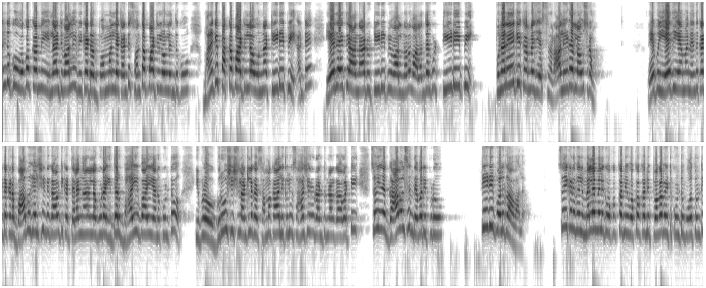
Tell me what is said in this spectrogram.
ఎందుకు ఒక్కొక్కరిని ఇలాంటి వాళ్ళని వికెట్ పొమ్మని లేక సొంత పార్టీలో ఎందుకు? మనకి పక్క పార్టీలో ఉన్న టీడీపీ అంటే ఏదైతే ఆనాడు టీడీపీ వాళ్ళు ఉన్నారో వాళ్ళందరూ కూడా టీడీపీ పునరేకీకరణ చేస్తున్నారు. ఆ లీడర్లు అవసరం. రేపు ఏది ఏమని ఎందుకంటే అక్కడ బాబు గెలిచిండు కాబట్టి ఇక్కడ తెలంగాణలో కూడా ఇద్దరు బాయి బాయి అనుకుంటూ ఇప్పుడు గురువు శిష్యులు అంటలుగా సమకాలికులు సహచరుడు అంటున్నారు కాబట్టి సో ఈయన కావాల్సింది ఎవరు ఇప్పుడు? టీడీపీలు కావాలి. సో ఇక్కడ వీళ్ళు మెల్లమెల్లగా ఒక్కొక్కరిని ఒక్కొక్కరిని పొగ పెట్టుకుంటూ పోతుంటే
